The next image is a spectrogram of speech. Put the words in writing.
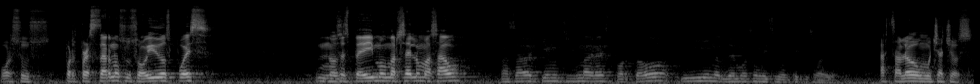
por, sus, por prestarnos sus oídos, pues. Nos despedimos, Marcelo Masao. Masado aquí, muchísimas gracias por todo y nos vemos en el siguiente episodio. Hasta luego, muchachos.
